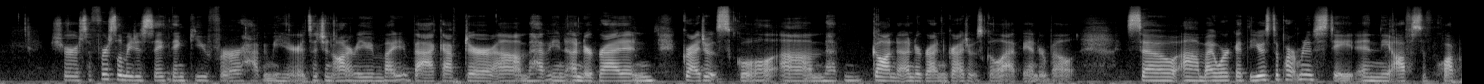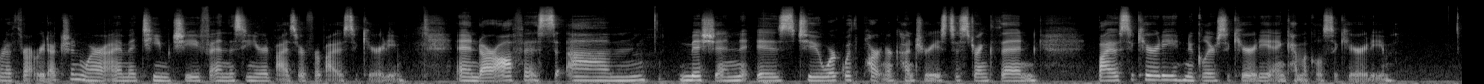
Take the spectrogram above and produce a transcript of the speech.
Sure. So first, let me just say thank you for having me here. It's such an honor to be invited back after um, having undergrad and graduate school, um, having gone to undergrad and graduate school at Vanderbilt. So um, I work at the U.S. Department of State in the Office of Cooperative Threat Reduction, where I am a team chief and the senior advisor for biosecurity. And our office um, mission is to work with partner countries to strengthen biosecurity, nuclear security, and chemical security.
